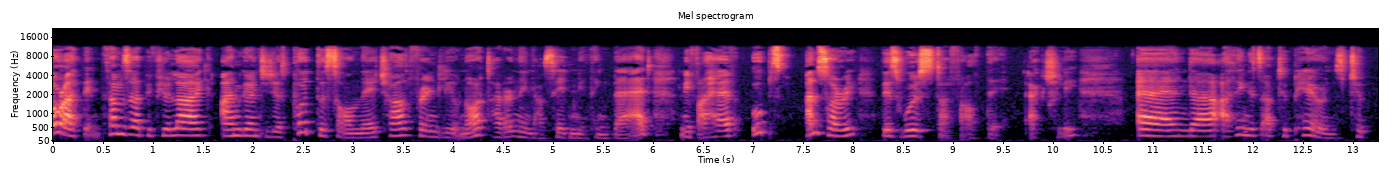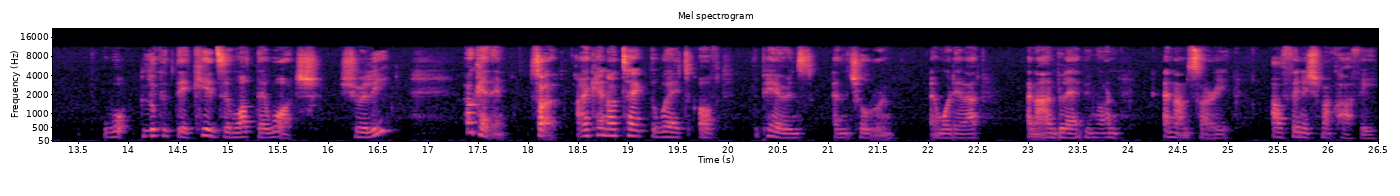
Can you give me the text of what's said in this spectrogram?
Alright then, thumbs up if you like. I'm going to just put this on there, child friendly or not. I don't think I've said anything bad. And if I have, oops, I'm sorry. There's worse stuff out there, actually. And uh, I think it's up to parents to look at their kids and what they watch, surely? Okay then, so I cannot take the weight of the parents and the children and whatever, and I'm blabbing on, and I'm sorry. I'll finish my coffee.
